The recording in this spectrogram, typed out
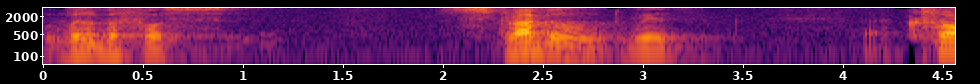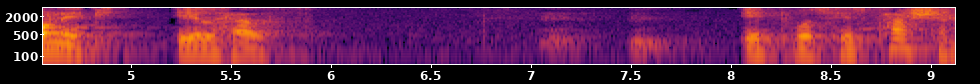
Wilberforce struggled with uh, chronic ill health, it was his passion.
